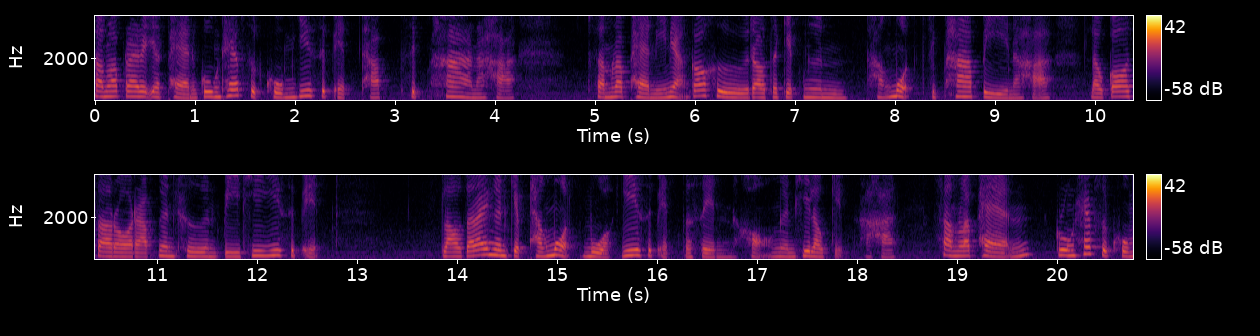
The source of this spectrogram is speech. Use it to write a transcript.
สำหรับรายละเอียดแผนกรุงเทพสุดคุ้ม 21 ทับ 15 นะคะสำหรับแผนนี้เนี่ยก็คือเราจะเก็บเงินทั้งหมด 15 ปีนะคะ แล้วก็จะรอรับเงินคืนปีที่ 21 เราจะได้เงินเก็บทั้งหมดบวก 21%ของเงินที่เราเก็บนะคะสำหรับแผนกรุงเทพสุดคุ้ม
